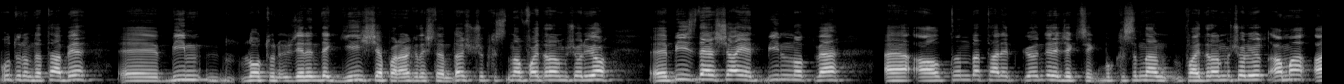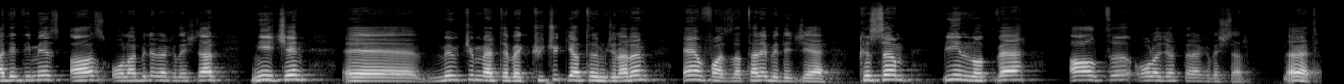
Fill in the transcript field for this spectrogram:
Bu durumda tabi e, 1000 lotun üzerinde giriş yapan arkadaşlarım da şu kısımdan faydalanmış oluyor. E, bizler şayet 1000 lot ve e, altında talep göndereceksek bu kısımdan faydalanmış oluyoruz. Ama adedimiz az olabilir arkadaşlar. Niçin? E, mümkün mertebe küçük yatırımcıların en fazla talep edeceği kısım 1000 lot ve 6 olacaktır arkadaşlar. Evet.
